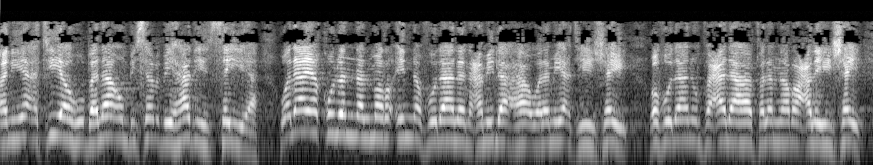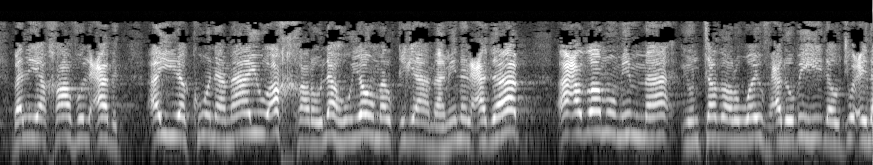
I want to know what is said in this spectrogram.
أن يأتيه بلاء بسبب هذه السيئة. ولا يقول أن المرء إن فلانا عمل عملها ولم يأته شيء وفلان فعلها فلم نرى عليه شيء. بل يخاف العبد أن يكون ما يؤخر له يوم القيامة من العذاب أعظم مما ينتظر ويفعل به لو جعل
